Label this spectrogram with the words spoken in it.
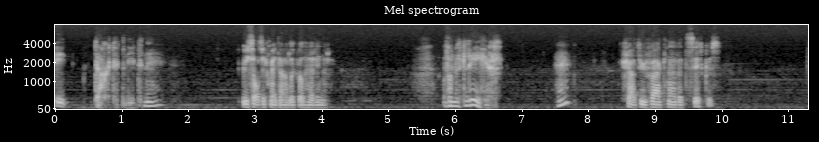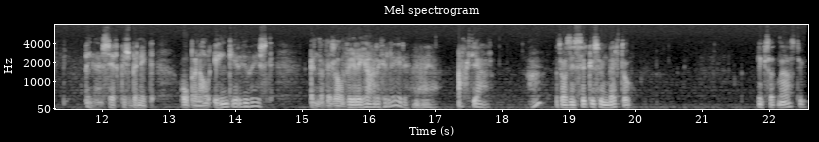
Ik dacht het niet, nee. U zal zich mij dadelijk wel herinneren. Van het leger. Hè? Gaat u vaak naar het circus? In een circus ben ik op en al één keer geweest. En dat is al vele jaren geleden. Ja, ja. Acht jaar. Huh? Het was in Circus Humberto. Ik zat naast u.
